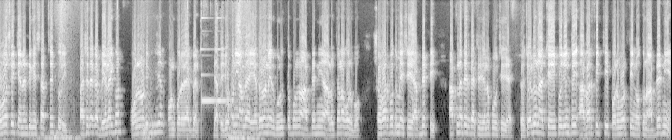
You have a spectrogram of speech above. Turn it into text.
অবশ্যই চ্যানেলটিকে সাবস্ক্রাইব করে পাশে থাকা bell icon all notification on করে রাখবেন। যাতে যখনই আমরা এ ধরনের গুরুত্বপূর্ণ আপডেট নিয়ে আলোচনা করব, সবার প্রথমে সেই আপডেটটি আপনাদের কাছে যেন পৌঁছে যায়। তো চলুন আজকে এই পর্যন্তই। আবার ফিরছি পরবর্তী নতুন আপডেট নিয়ে।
